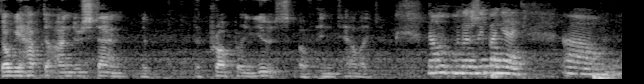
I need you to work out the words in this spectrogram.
So we have to understand the, the proper use of intelligence. Нам мы должны понять ам,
